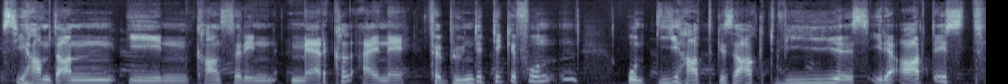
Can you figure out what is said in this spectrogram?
Sie haben dann in Kanzlerin Merkel eine Verbündete gefunden und die hat gesagt, wie es ihre Art ist.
